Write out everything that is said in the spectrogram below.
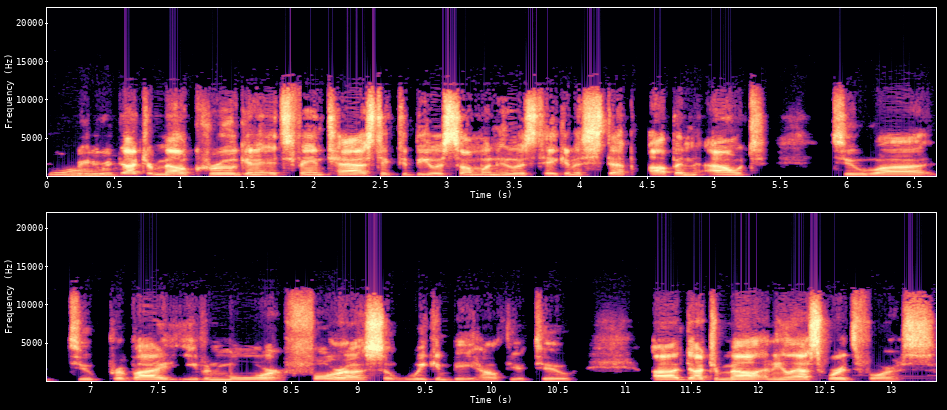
Yeah. We're here with Dr. Mel Krug, and it's fantastic to be with someone who has taken a step up and out to uh, to provide even more for us so we can be healthier too. Uh, Dr. Mel, any last words for us?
